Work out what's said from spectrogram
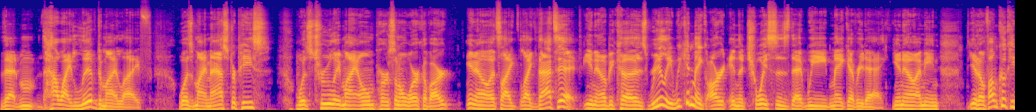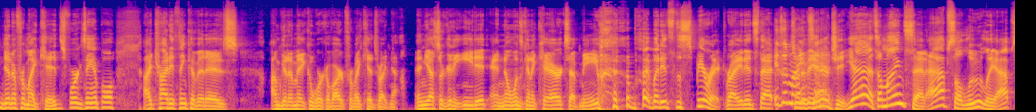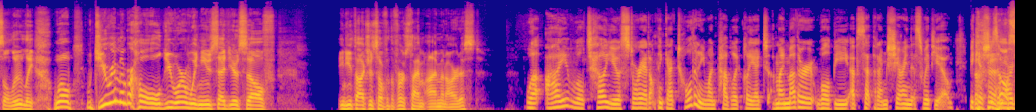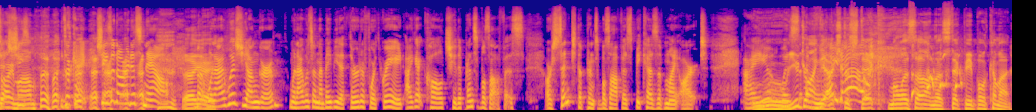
that m- how I lived my life was my masterpiece, was truly my own personal work of art. You know, it's like like that's it, you know, because really we can make art in the choices that we make every day. You know, I mean, you know, if I'm cooking dinner for my kids, for example, I try to think of it as I'm going to make a work of art for my kids right now. And yes, they're going to eat it and no one's going to care except me. but, but it's the spirit, right? It's that it's a sort mindset. of energy. Yeah, it's a mindset. Absolutely. Absolutely. Well, do you remember how old you were when you said to yourself, and you thought to yourself for the first time, I'm an artist? Well, I will tell you a story I don't think I've told anyone publicly. my mother will be upset that I'm sharing this with you because she's an oh, artist. Sorry, she's, mom. it's okay. She's an artist now. Okay. But when I was younger, when I was in the, maybe the third or fourth grade, I got called to the principal's office or sent to the principal's office because of my art. I Ooh, was. Were you drawing the extra stick, Melissa, on the stick people? Come on.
